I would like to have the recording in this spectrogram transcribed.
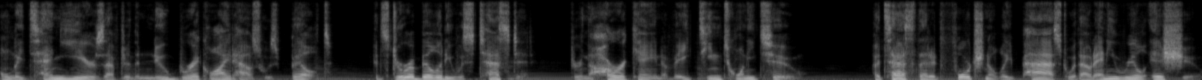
only 10 years after the new brick lighthouse was built, its durability was tested during the hurricane of 1822, a test that had fortunately passed without any real issue.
